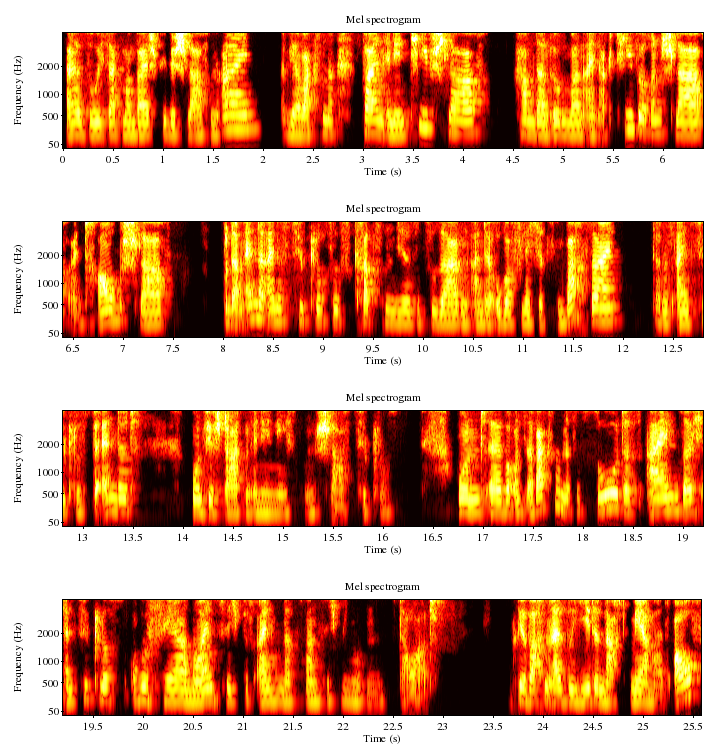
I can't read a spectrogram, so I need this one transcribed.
Also ich sage mal ein Beispiel, wir schlafen ein, wir Erwachsene fallen in den Tiefschlaf, haben dann irgendwann einen aktiveren Schlaf, einen Traumschlaf und am Ende eines Zykluses kratzen wir sozusagen an der Oberfläche zum Wachsein. Dann ist ein Zyklus beendet und wir starten in den nächsten Schlafzyklus. Und äh, bei uns Erwachsenen ist es so, dass ein solch ein Zyklus ungefähr 90 bis 120 Minuten dauert. Wir wachen also jede Nacht mehrmals auf,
